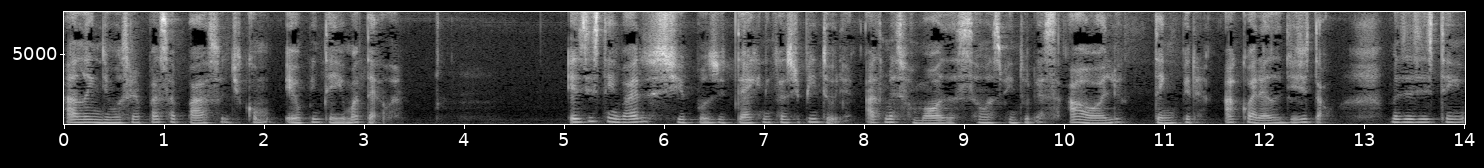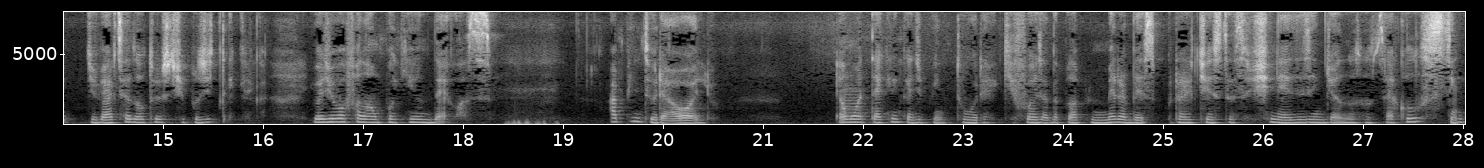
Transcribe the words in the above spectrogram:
além de mostrar passo a passo de como eu pintei uma tela. Existem vários tipos de técnicas de pintura. As mais famosas são as pinturas a óleo, têmpera, aquarela e digital, mas existem diversos outros tipos de técnica. E hoje eu vou falar um pouquinho delas. A pintura a óleo é uma técnica de pintura que foi usada pela primeira vez por artistas chineses e indianos no século V.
